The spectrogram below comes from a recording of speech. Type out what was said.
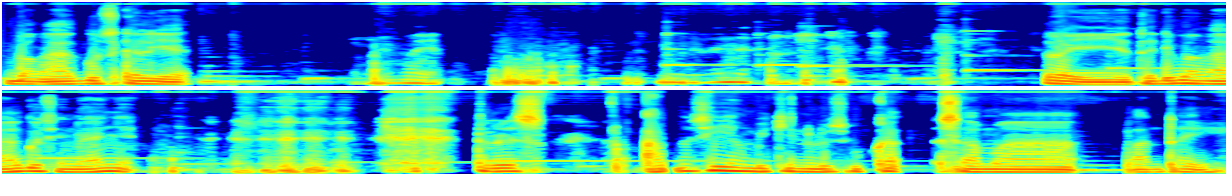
Bang Agus kali ya. Ya? Oh iya tadi Bang Agus yang nanya. Terus apa sih yang bikin lu suka sama pantai?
